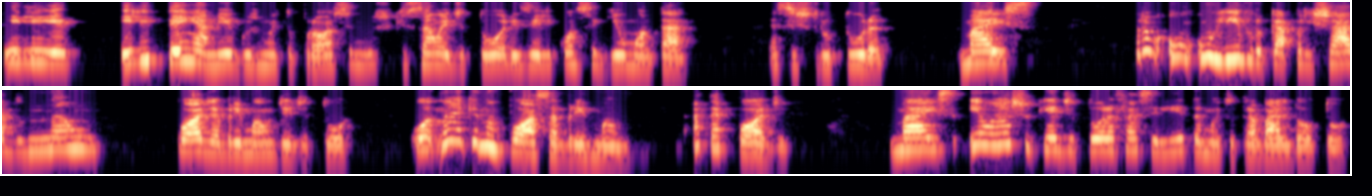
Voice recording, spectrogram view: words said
Ele, ele tem amigos muito próximos que são editores, ele conseguiu montar essa estrutura, mas um, um livro caprichado não pode abrir mão de editor. Não é que não possa abrir mão, até pode, mas eu acho que a editora facilita muito o trabalho do autor.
